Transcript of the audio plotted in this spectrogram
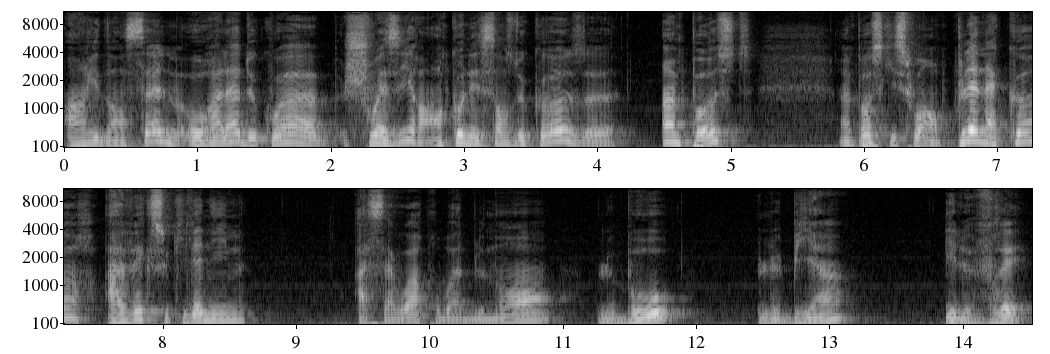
Henri d'Anselme aura là de quoi choisir en connaissance de cause un poste un poste qui soit en plein accord avec ce qui l'anime, à savoir probablement le beau, le bien et le vrai.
